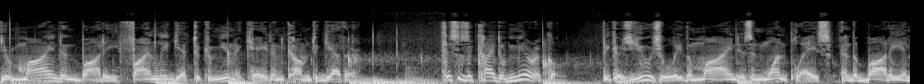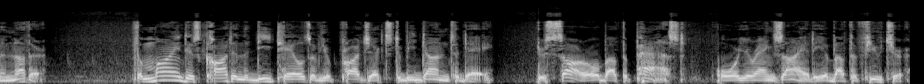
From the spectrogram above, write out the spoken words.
your mind and body finally get to communicate and come together. This is a kind of miracle because usually the mind is in one place and the body in another. The mind is caught in the details of your projects to be done today, your sorrow about the past, or your anxiety about the future.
